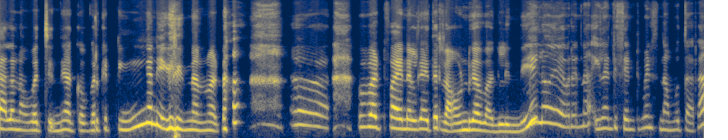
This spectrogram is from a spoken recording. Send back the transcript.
చాలా నవ్వొచ్చింది. ఆ కొబ్బరికాయ టింగని ఎగిరిందనమాట. అనమాట బట్ ఫైనల్‌గా అయితే రౌండ్‌గా పగిలింది. మీలో ఎవరైనా ఇలాంటి సెంటిమెంట్స్ నమ్ముతారా?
